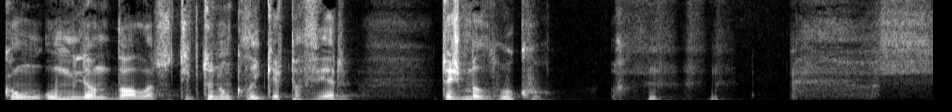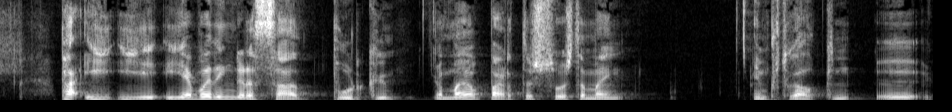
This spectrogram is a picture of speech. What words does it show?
com um milhão de dólares. Tipo, tu não clicas para ver? Tu és maluco? Pá, e, e, e, é bem engraçado porque a maior parte das pessoas também em Portugal que uh,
